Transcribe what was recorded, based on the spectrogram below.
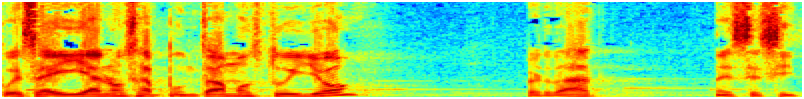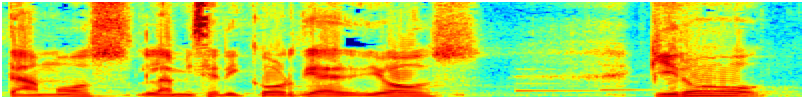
pues ahí ya nos apuntamos tú y yo, ¿verdad? Necesitamos la misericordia de Dios. Quiero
